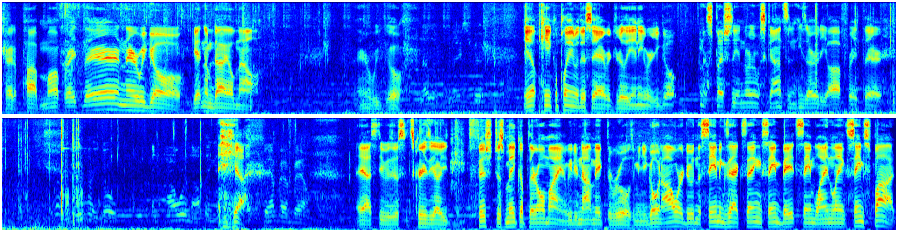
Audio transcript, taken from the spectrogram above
Try to pop them up right there, and there we go. Getting them dialed now. There we go. Yep, can't complain with this average really anywhere you go. And especially in northern Wisconsin, he's already off right there. An hour nothing. yeah. Bam, bam, bam. Yeah, Steve is just, it's crazy how you, fish just make up their own mind. We do not make the rules. I mean, you go an hour doing the same exact thing, same bait, same line length, same spot,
